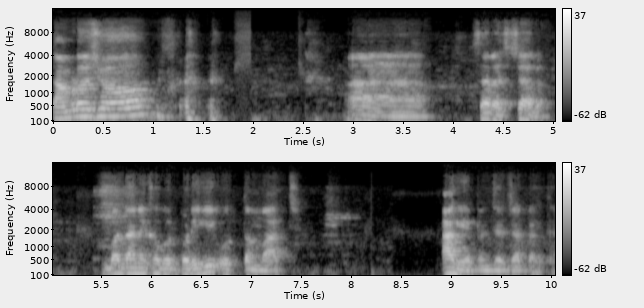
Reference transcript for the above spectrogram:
સાંભળો છો સરસ ચાલો બધાને ખબર પડી ગઈ ઉત્તમ વાત છે आगे अपन चर्चा करते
